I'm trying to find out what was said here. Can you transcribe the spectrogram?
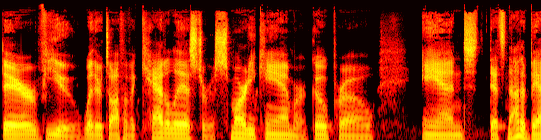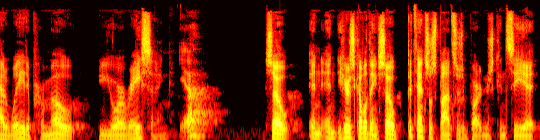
their view, whether it's off of a Catalyst or a SmartyCam or a GoPro. And that's not a bad way to promote your racing. Yeah. So, and, and here's a couple things. So, potential sponsors and partners can see it,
